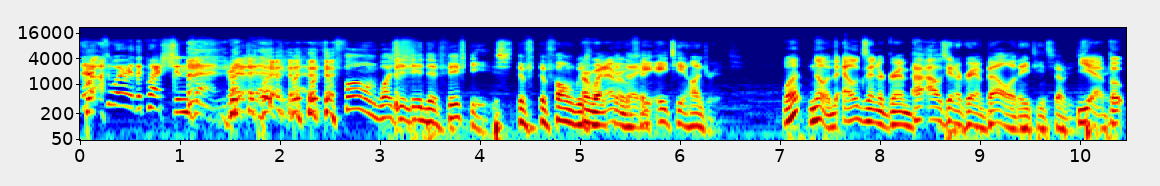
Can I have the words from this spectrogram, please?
That's where the question's end, right but, but, but the phone wasn't in the 50s. The, the phone was Or like whenever in the 1800s. What? No, the Alexander Graham. Uh, Alexander Graham Bell in 1876. yeah, but,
